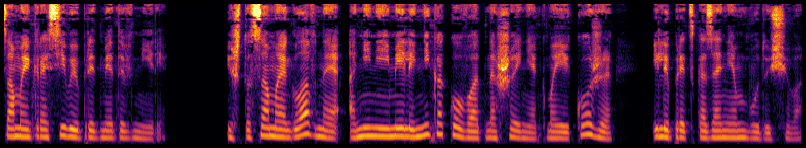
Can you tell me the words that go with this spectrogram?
Самые красивые предметы в мире. И что самое главное, они не имели никакого отношения к моей коже или предсказаниям будущего.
